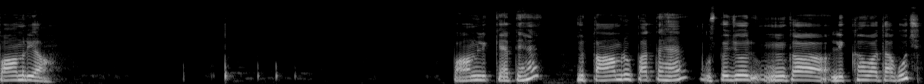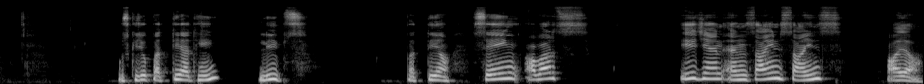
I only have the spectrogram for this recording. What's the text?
palmyra. Palm लिख, कहते हैं, जो ताम्र पत्र हैं, उस पर जो उनका लिखा हुआ था कुछ, उसकी जो पत्तियाँ थी, लिप्स, पत्तियाँ। Saying ours is an ancient science आया।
